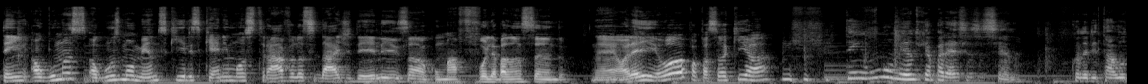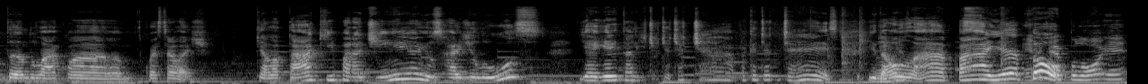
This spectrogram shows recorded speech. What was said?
Tem algumas, alguns momentos que eles querem mostrar a velocidade dele, sei lá, com uma folha balançando, né? Olha aí, opa, passou aqui, ó. tem um momento que aparece essa cena. Quando ele tá lutando lá com a, com a Starlight. Que ela tá aqui paradinha e os raios de luz. E aí ele tá ali, tchá, tchá, tchá, tchá, paca, tchá, tchás, e dá um lá, pá, e é, É, pô! é, pulou, é.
